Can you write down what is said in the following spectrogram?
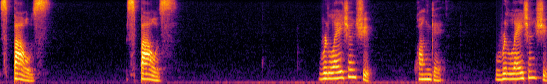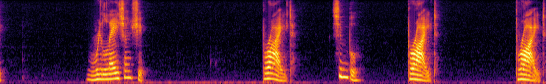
spouse spouse relationship 관계 relationship relationship bride 신부 bride bride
